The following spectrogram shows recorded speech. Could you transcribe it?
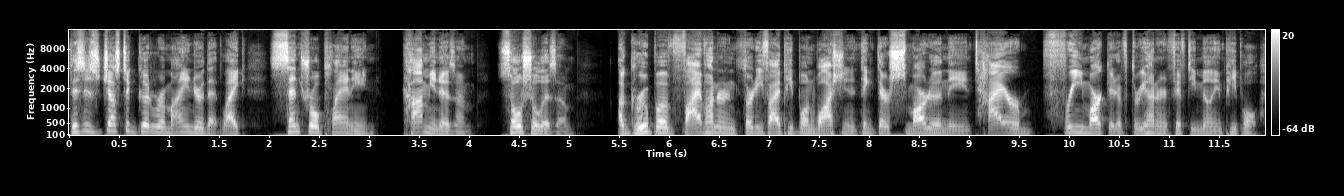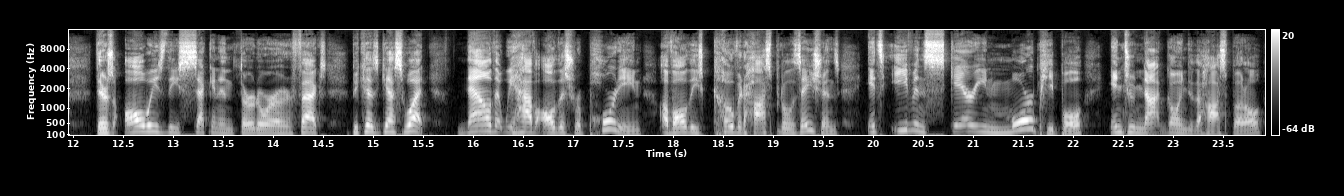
this is just a good reminder that like central planning, communism, socialism, a group of 535 people in Washington think they're smarter than the entire free market of 350 million people. There's always these second and third order effects because guess what? Now that we have all this reporting of all these COVID hospitalizations, it's even scaring more people into not going to the hospital.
